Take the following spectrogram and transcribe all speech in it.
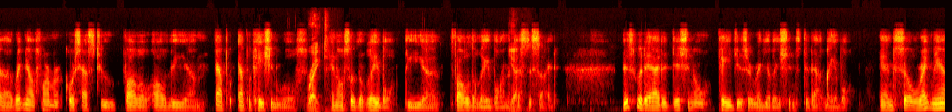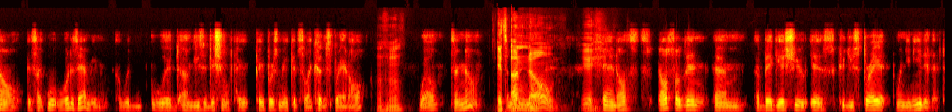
Uh, right now, a farmer, of course, has to follow all the um, app- application rules, right, and also the label, the uh, follow the label on the yep. pesticide. This would add additional pages or regulations to that label. And so right now, it's like, well, what does that mean? Would would um, these additional pa- papers make it so I couldn't spray at all? Mm-hmm. Well, it's unknown. It's unknown. And also, also then um, a big issue is could you spray it when you needed it?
